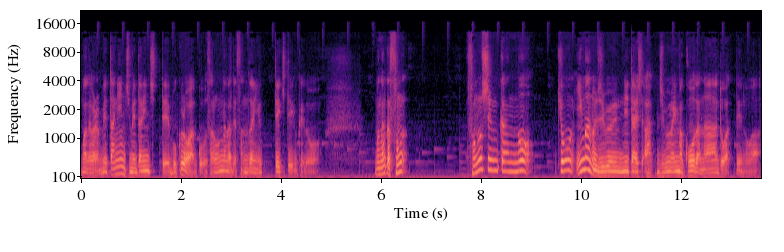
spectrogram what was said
まあだからメタ認知メタ認知って僕らはこうサロンの中で散々言ってきているけどもうなんかそのその瞬間の今日今の自分に対してあ自分は今こうだなとかっていうのは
